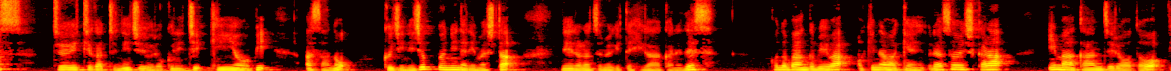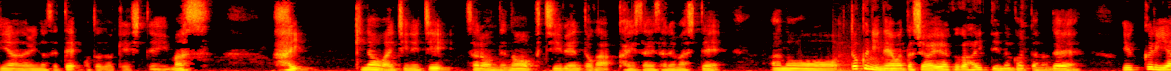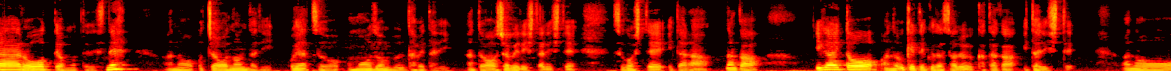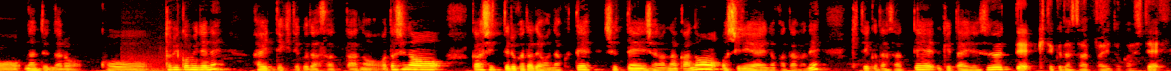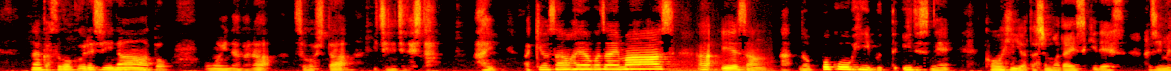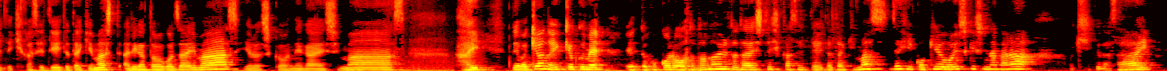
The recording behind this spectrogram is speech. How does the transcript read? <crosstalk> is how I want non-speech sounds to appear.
ます。11月26日金曜日朝の9時20分になりました。音色の紡手日川茜です。この番組は沖縄県浦添市から今感じる音をピアノに乗せてお届けしています。はい。昨日は一日サロンでのプチイベントが開催されまして、あのー特にね、私は予約が入っていなかったので、ゆっくりやろうって思ってですね、あの、お茶を飲んだり、おやつを思う存分食べたり、あとはおしゃべりしたりして過ごしていたら、なんか、意外と、あの、受けてくださる方がいたりして、あのーなんて言うんだろう、こう、飛び込みでね、入ってきてくださった、あの、私のが知ってる方ではなくて、出店者の中のお知り合いの方がね、来てくださって、受けたいですって来てくださったりとかして、なんかすごく嬉しいなぁと思いながら過ごした一日でした。はい。あきおさんおはようございます。あ、いえさん、あ、のっぽコーヒー部っていいですね。コーヒー私も大好きです。初めて聞かせていただきましてありがとうございます。よろしくお願いします。はい。では今日の1曲目、えっと、心を整えると題して弾かせていただきます。ぜひ呼吸を意識しながらお聴きください。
